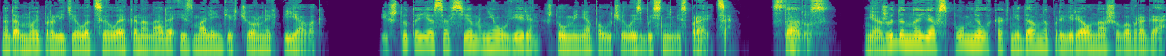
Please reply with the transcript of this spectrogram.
надо мной пролетела целая канонада из маленьких черных пиявок. И что-то я совсем не уверен, что у меня получилось бы с ними справиться. Статус. Неожиданно я вспомнил, как недавно проверял нашего врага,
